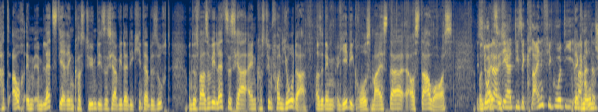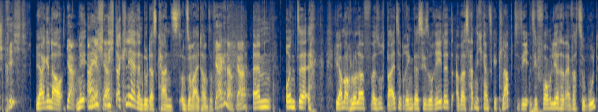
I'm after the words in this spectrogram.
hat auch im, im letztjährigen Kostüm dieses Jahr wieder die Kita besucht. Und es war so wie letztes Jahr ein Kostüm von Yoda, also dem Jedi-Großmeister aus Star Wars. Ist und Yoda ich, der, diese kleine Figur, die Der immer Gnom. anders spricht? ja, genau. Ja. Nee, Ah, ja, nicht, ja. nicht erklären, du das kannst und so weiter und so fort. Ja, genau, ja. Ähm, und äh, wir haben auch Lola versucht beizubringen, dass sie so redet, aber es hat nicht ganz geklappt. Sie, sie formuliert halt einfach zu gut,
